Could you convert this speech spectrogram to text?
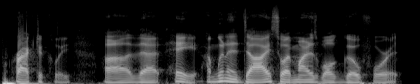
practically. Uh, that, hey, I'm going to die, so I might as well go for it.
